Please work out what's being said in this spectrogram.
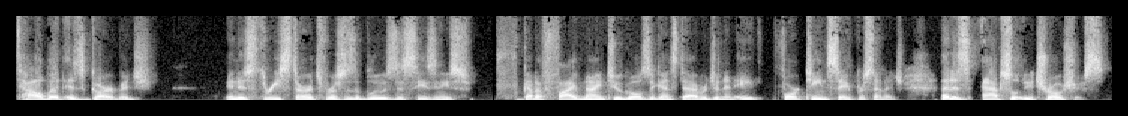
Talbot is garbage. In his three starts versus the Blues this season, he's got a 5.92 goals against average and an 814 save percentage. That is absolutely atrocious.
